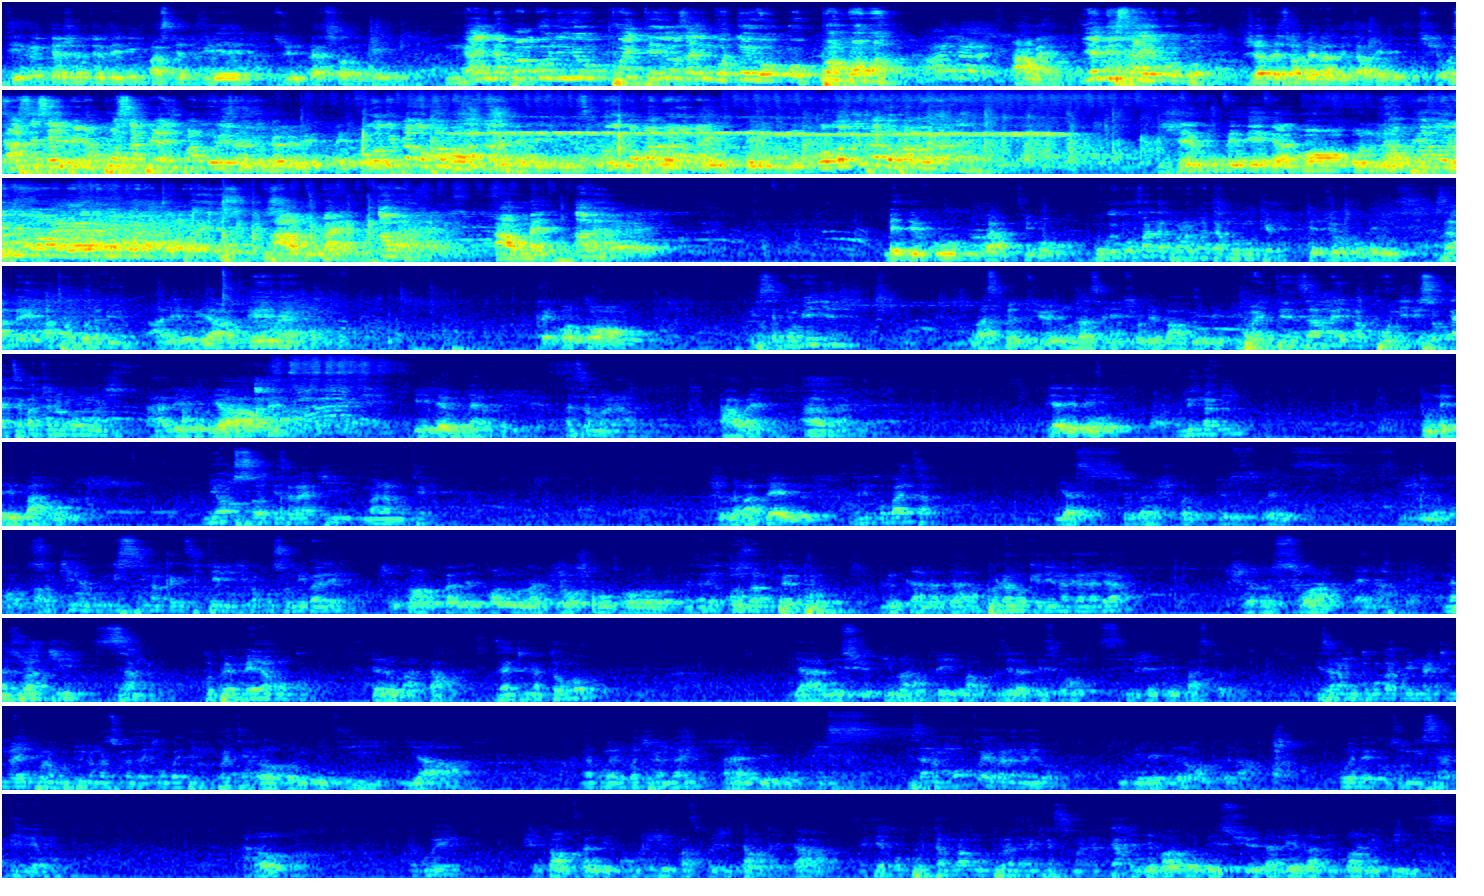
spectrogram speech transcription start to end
Dis-lui que je te bénis parce que tu es une personne bénie. ngai napamboli yo po ete yo ozali moto oyo opambwama. Amen. yebisa ye bongo. J'ai besoin maintenant de ta bénédiction. tu peux me bénir? Tu peux tu peux me bénir? Je vous bénis également au nom de Jésus. Amen. amen Amen. amen Mettez-vous pour un petit moment. Que Dieu vous bénisse. Alléluia. amen Très content parce que Dieu nous a sélectionnés parmi les bomoi Alléluia. amen Il est merveilleux. Amen. amen Bien-aimés, olingami tout n'était pas rose. Nyonso ezalaki malamu te. Je me rappelle, ezali il y a cela, je crois, deux semaines, si je ne me trompe pas, soki nabungisi makanisi te eleki baposo mibale. J'étais en train de prendre mon avion pour nazali kozwa mpepo. euh, le Canada. mpona kokende na canada. Je reçois un appel. nazwaki sango. To mpe mbela moko. C'était le matin. ezalaki na ntongo. Il y a un monsieur qui m'a appelé, il m'a posé la question si j'étais pasteur. Alors il me dit, il y a un de vos fils qui venait de rentrer là. Alors j'étais en train de courir parce que j'étais en retard. Je demande au monsieur d'aller rapidement à l'église,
